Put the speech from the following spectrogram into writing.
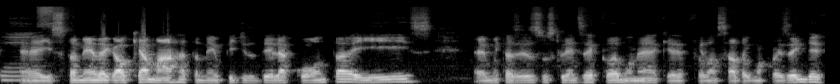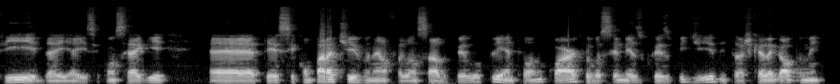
Isso. É, isso também é legal que amarra também o pedido dele à conta e é, muitas vezes os clientes reclamam, né, que foi lançado alguma coisa indevida, e aí você consegue é, ter esse comparativo, né, foi lançado pelo cliente lá no quarto, foi você mesmo que fez o pedido, então acho que é legal uhum. também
